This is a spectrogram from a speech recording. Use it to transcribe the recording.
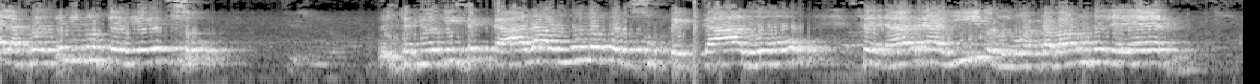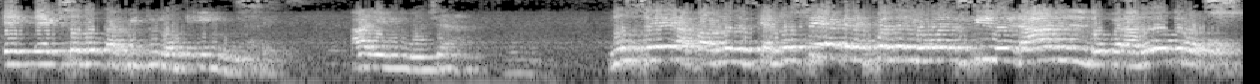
a la cual tenemos derecho. El Señor dice, cada uno por su pecado será raído, lo acabamos de leer en Éxodo capítulo 15. Aleluya. No sea, Pablo decía, no sea que después de yo haber sido heraldo para otros,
